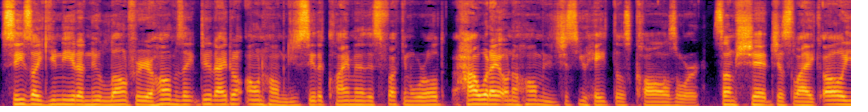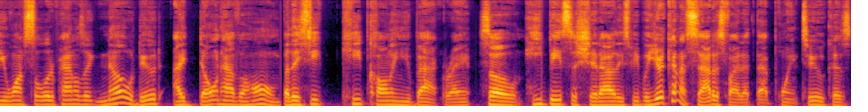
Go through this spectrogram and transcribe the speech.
sees like you need a new loan for your home. It's like, dude, I don't own home. Do you see the climate of this fucking world? How would I own a home? And it's just you hate those calls or some shit just like, oh, you want solar panels? Like, no, dude, I don't have a home. But they see keep calling you back, right? So he beats the shit out of these people. You're kind of satisfied at that point too, because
